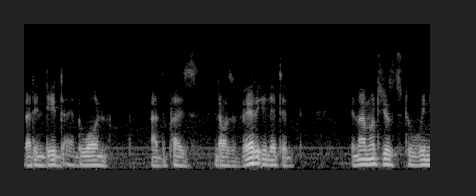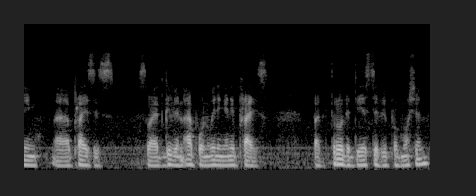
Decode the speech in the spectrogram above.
that indeed I had won the prize. And I was very elated. You know, I'm not used to winning uh, prizes, so I had given up on winning any prize. But through the DSTV promotion,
